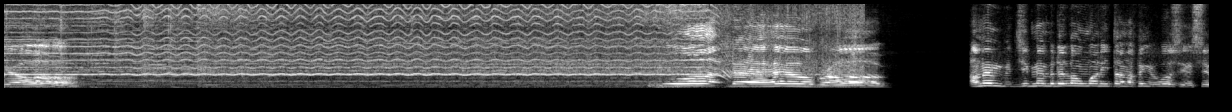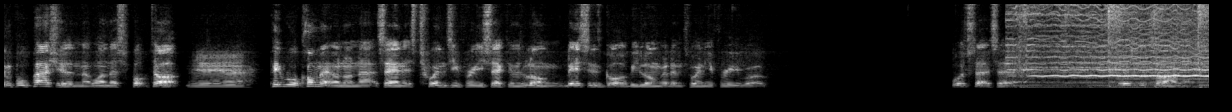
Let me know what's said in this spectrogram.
Yo. What the hell, bro? I remember. Do you remember the long one he done? I think it was in Simple Passion, that one that's popped up. Yeah, yeah. People were commenting on that, saying it's 23 seconds long. This has got to be longer than 23, bro. What's that saying? Where's the timer?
